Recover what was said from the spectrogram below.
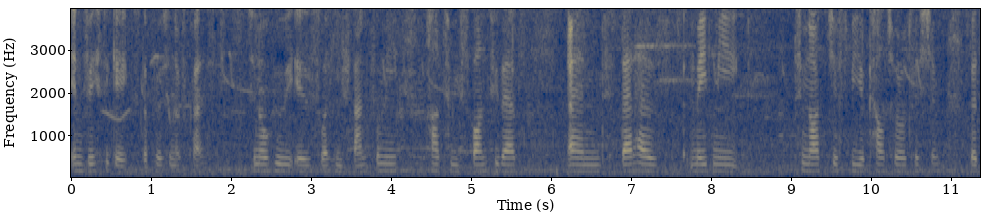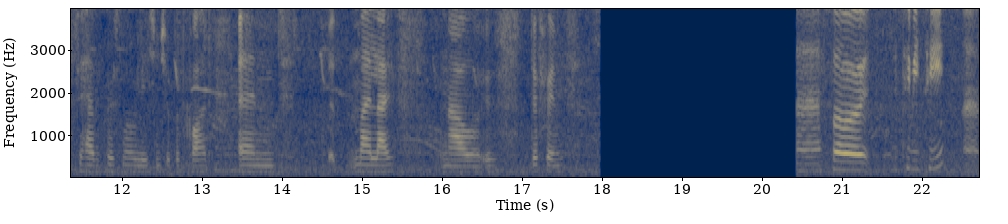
investigate the person of Christ, to know who He is, what He's done for me, how to respond to that. And that has made me to not just be a cultural Christian, but to have a personal relationship with God. And my life now is different. Uh, so, TBT, um,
